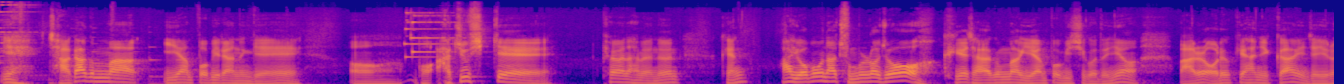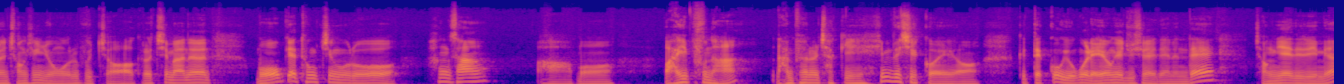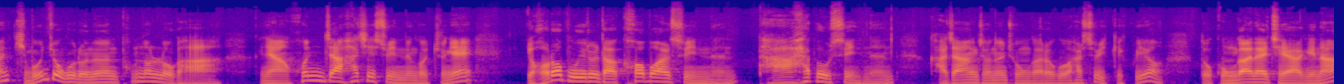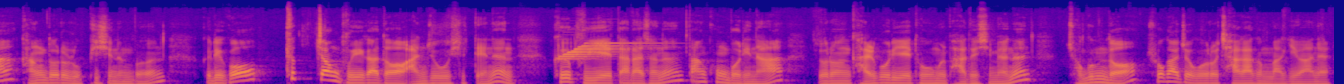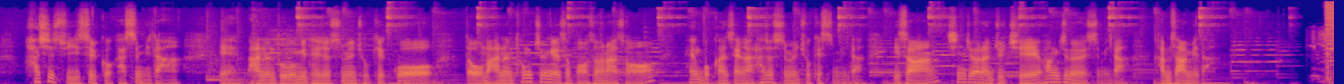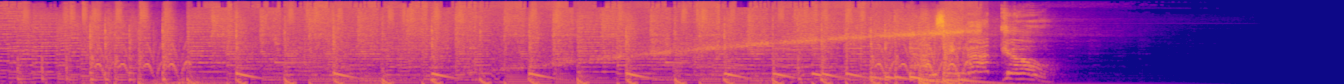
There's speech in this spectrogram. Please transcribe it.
예, 자가근막 이완법이라는 게 어, 뭐 아주 쉽게 표현하면은 그냥 아 여보 나 주물러 줘 그게 자가근막 이완법이시거든요. 말을 어렵게 하니까 이제 이런 정식 용어를 붙죠. 그렇지만은 목의 통증으로 항상 아 뭐 와이프나 남편을 찾기 힘드실 거예요. 그때 꼭 요걸 애용해 주셔야 되는데 정리해 드리면 기본적으로는 폼롤러가 그냥 혼자 하실 수 있는 것 중에 여러 부위를 다 커버할 수 있는 다 해볼 수 있는 가장 저는 좋은 거라고 할 수 있겠고요. 또 공간의 제약이나 강도를 높이시는 분 그리고 특정 부위가 더 안 좋으실 때는 그 부위에 따라서는 땅콩볼이나 이런 갈고리의 도움을 받으시면은 조금 더 효과적으로 자가근막 이완을 하실 수 있을 것 같습니다. 예, 많은 도움이 되셨으면 좋겠고 또 많은 통증에서 벗어나서 행복한 생활 하셨으면 좋겠습니다. 이상 친절한 주치의 황진호였습니다. 감사합니다.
